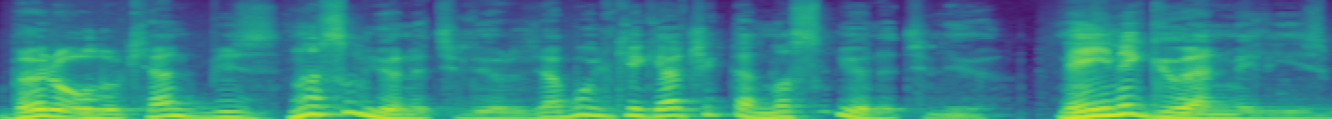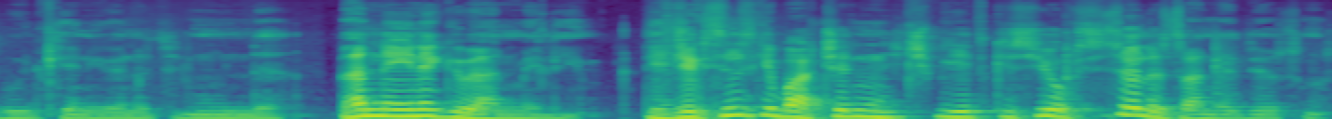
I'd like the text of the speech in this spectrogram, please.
böyle olurken biz nasıl yönetiliyoruz? Ya bu ülke gerçekten nasıl yönetiliyor? Neyine güvenmeliyiz bu ülkenin yönetiminde? Ben neyine güvenmeliyim? Diyeceksiniz ki Bahçeli'nin hiçbir yetkisi yok. Siz öyle zannediyorsunuz.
